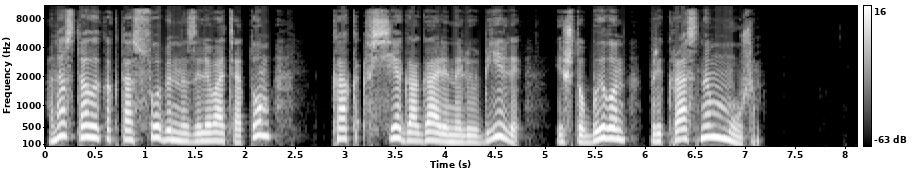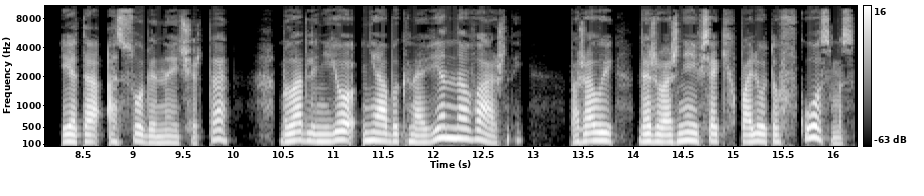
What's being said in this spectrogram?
Она стала как-то особенно заливать о том, как все Гагарина любили и что был он прекрасным мужем. И эта особенная черта была для нее необыкновенно важной, пожалуй, даже важнее всяких полетов в космос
